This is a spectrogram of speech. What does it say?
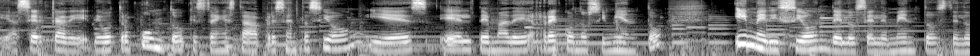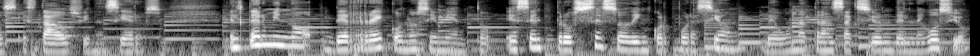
eh, acerca de, de, otro punto que está en esta presentación y es el tema de reconocimiento y medición de los elementos de los estados financieros. El término de reconocimiento es el proceso de incorporación de una transacción del negocio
